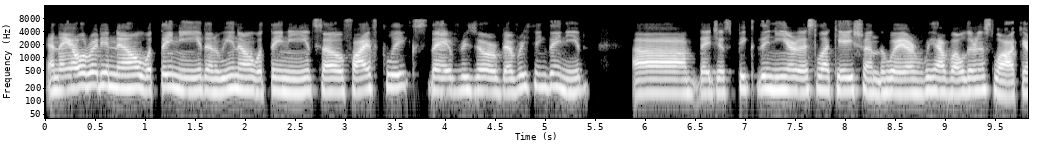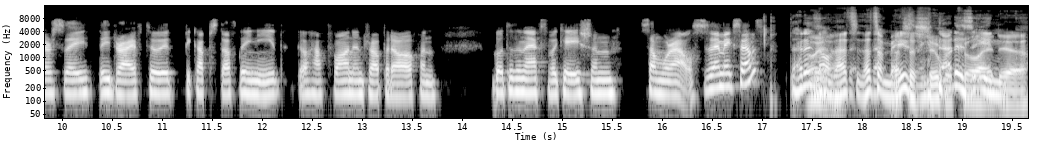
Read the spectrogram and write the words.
And they already know what they need and we know what they need. So five clicks they've reserved everything they need. Uh, they just pick the nearest location where we have wilderness lockers. They they drive to it pick up stuff they need go have fun and drop it off and go to the next vacation somewhere else. Does that make sense? That is Oh, no, yeah. that's that's That's a amazing. super that is cool idea.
